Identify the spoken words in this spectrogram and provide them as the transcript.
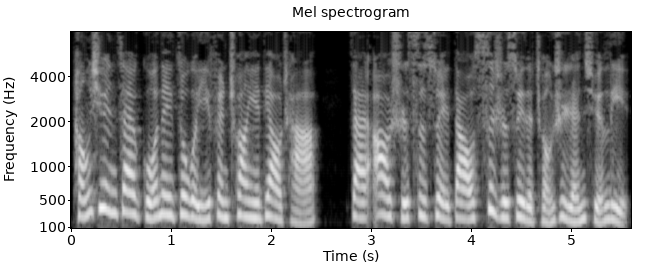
腾讯在国内做过一份创业调查。在二十四岁到四十岁的城市人群里，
